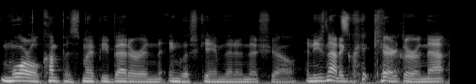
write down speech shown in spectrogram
moral compass might be better in the English game than in this show. And he's not a great character in that.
